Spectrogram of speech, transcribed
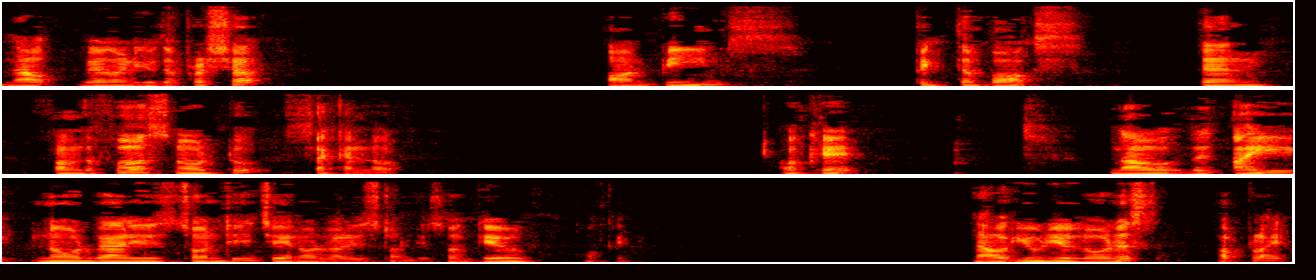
Now we are going to give the pressure on beams pick the box then from the first node to second node. Okay. Now the i node value is 20 j node value is 20 so give okay. Now UDL load is applied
